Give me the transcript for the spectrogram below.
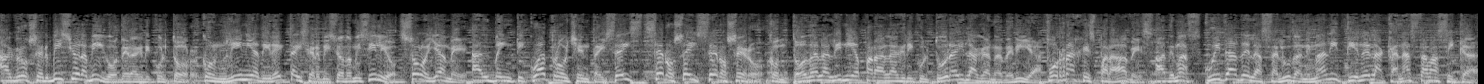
Agroservicio, el amigo del agricultor. Con línea directa y servicio a domicilio. Solo llame al 2486-0600. Con toda la línea para la agricultura y la ganadería. Forrajes para aves. Además, cuida de la salud animal y tiene la canasta básica.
